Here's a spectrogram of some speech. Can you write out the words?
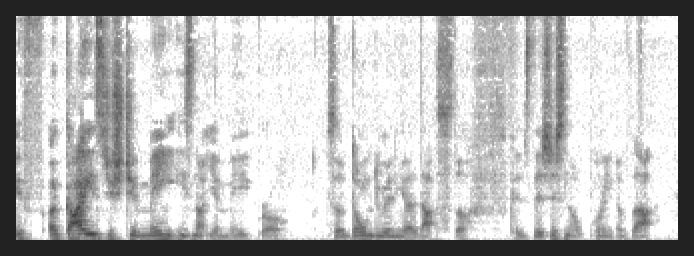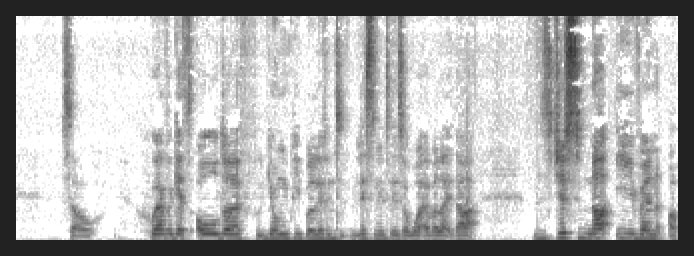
if a guy is just your mate he's not your mate bro. So don't do any of that stuff because there's just no point of that. So whoever gets older young people listening to, listening to this or whatever like that there's just not even a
